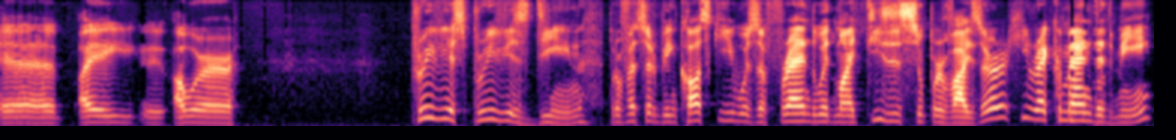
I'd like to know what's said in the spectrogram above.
uh, I uh, our previous previous dean, Professor Binkowski, was a friend with my thesis supervisor. He recommended me.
